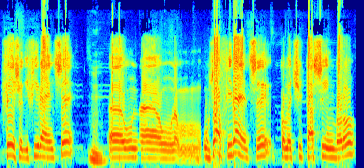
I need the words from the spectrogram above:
fece di Firenze. Mm. Eh, un, usò Firenze come città simbolo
